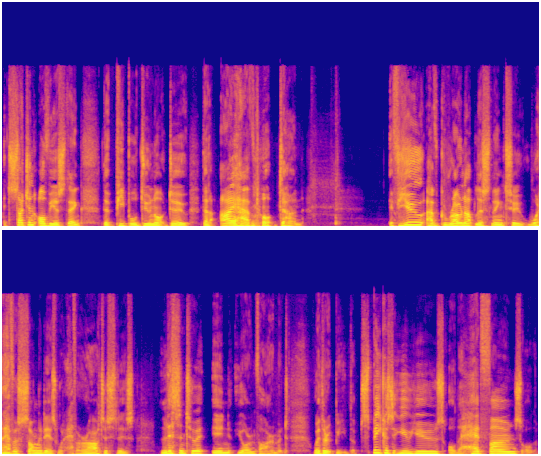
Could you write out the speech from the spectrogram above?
It's such an obvious thing that people do not do that I have not done. If you have grown up listening to whatever song it is, whatever artist it is, listen to it in your environment, whether it be the speakers that you use or the headphones or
